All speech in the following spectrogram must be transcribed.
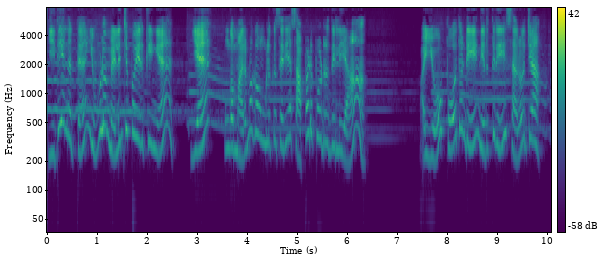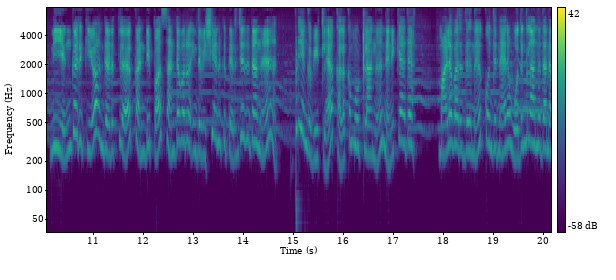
இது என்னத்த? இவ்வளோ மெலிஞ்சு போயிருக்கீங்க. ஏன்? உங்க மருமக உங்களுக்கு சரியா சாப்பாடு போடுறது இல்லையா? ஐயோ போதுண்டி நிறுத்திரி சரோஜா. நீ எங்க இருக்கியோ அந்த இடத்துல கண்டிப்பா சண்டை வரும். இந்த விஷயம் எனக்கு தெரிஞ்சது தானே இப்படி எங்க வீட்டுல கலக்கம் மூட்டலான்னு நினைக்காத. மழை வருதுன்னு கொஞ்ச நேரம் ஒதுங்கலான்னு தானே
